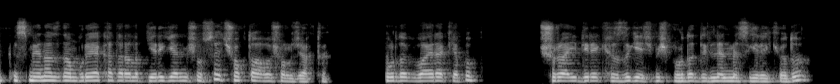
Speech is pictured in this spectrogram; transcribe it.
şu kısmı en azından buraya kadar alıp geri gelmiş olsa çok daha hoş olacaktı. Burada bir bayrak yapıp şurayı direkt hızlı geçmiş. Burada dinlenmesi gerekiyordu.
